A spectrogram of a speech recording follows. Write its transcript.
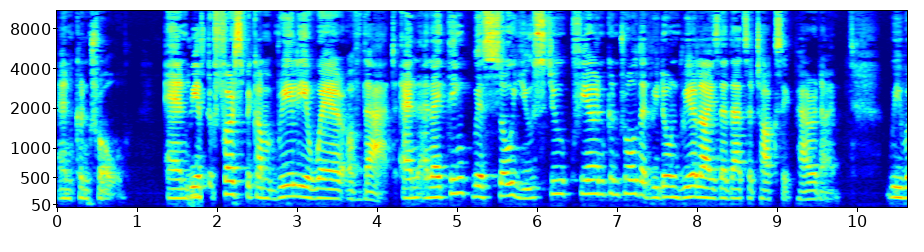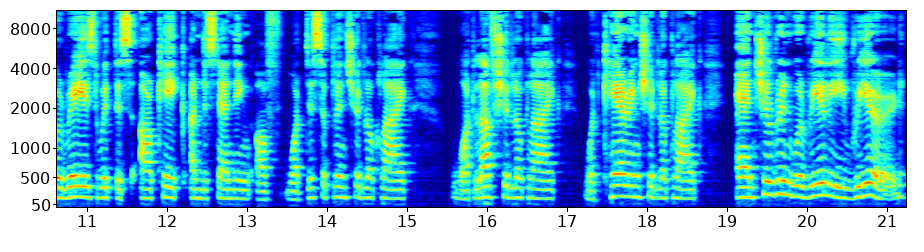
and control. and we have to first become really aware of that. And and i think we're so used to fear and control that we don't realize that that's a toxic paradigm. We were raised with this archaic understanding of what discipline should look like what love should look like what caring should look like. And children were really reared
